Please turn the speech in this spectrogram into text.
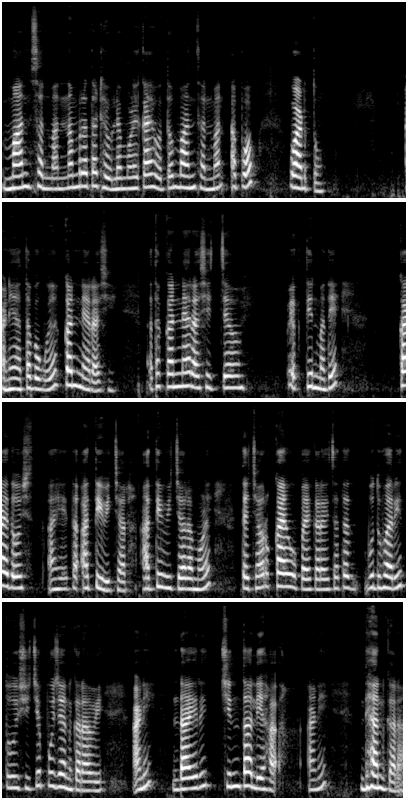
मान सन्मान नम्रता ठेवल्यामुळे काय होतं? मान सन्मान आपोआप वाढतो. आणि आता बघूया कन्या राशी. आता कन्या राशीच्या व्यक्तींमध्ये काय दोष आहे? तर अतिविचार. अतिविचारामुळे त्याच्यावर काय उपाय करायचा? तर बुधवारी तुळशीचे पूजन करावे आणि डायरीत चिंता लिहा आणि ध्यान करा.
